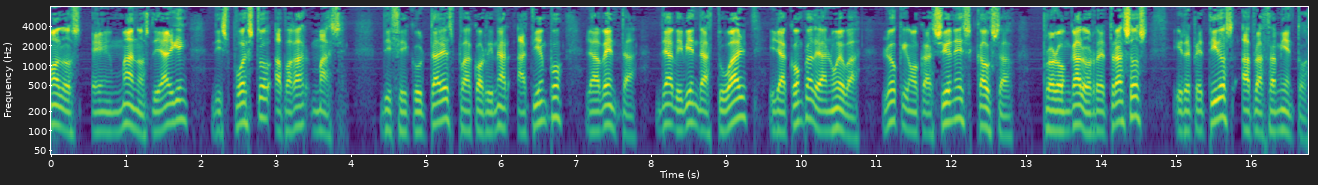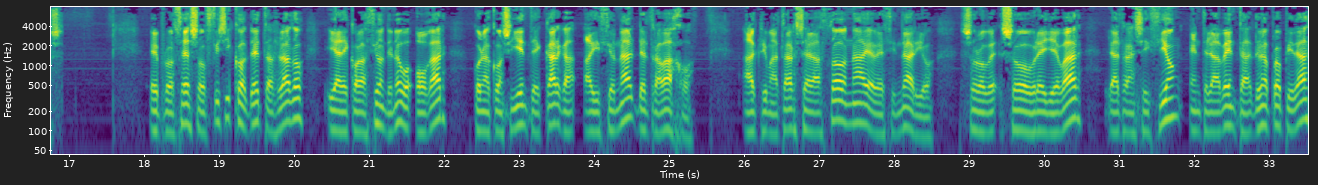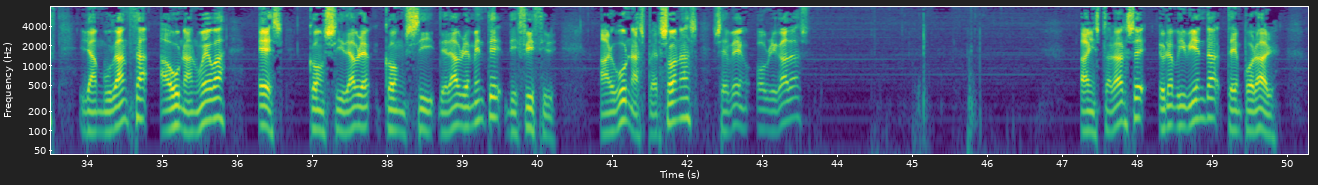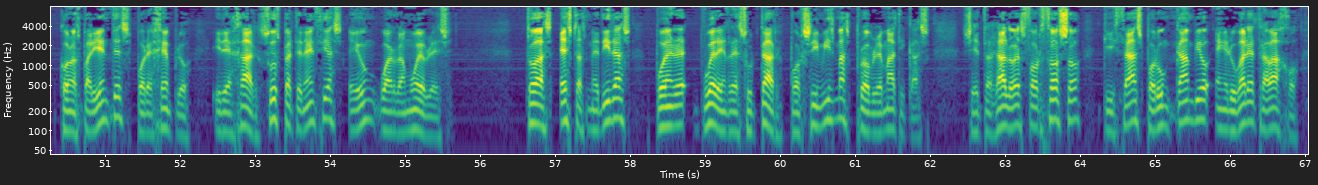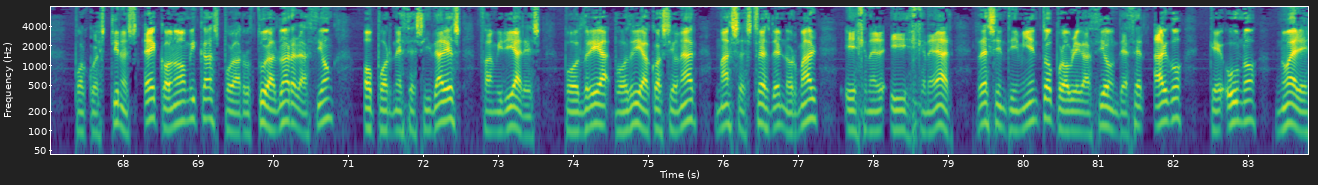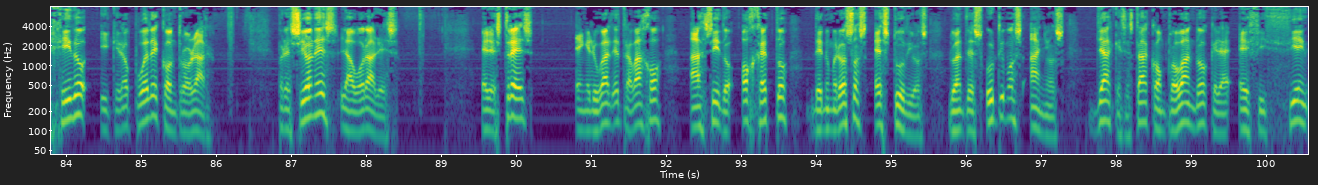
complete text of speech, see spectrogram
en manos de alguien dispuesto a pagar más. Dificultades para coordinar a tiempo la venta de la vivienda actual y la compra de la nueva, lo que en ocasiones causa prolongados retrasos y repetidos aplazamientos. El proceso físico de traslado y la decoración de nuevo hogar con la consiguiente carga adicional del trabajo. Aclimatarse a la zona y al vecindario, sobrellevar la transición entre la venta de una propiedad y la mudanza a una nueva es considerablemente difícil. Algunas personas se ven obligadas a instalarse en una vivienda temporal con los parientes, por ejemplo, y dejar sus pertenencias en un guardamuebles. Todas estas medidas pueden, pueden resultar por sí mismas problemáticas. Si el traslado es forzoso, quizás por un cambio en el lugar de trabajo, por cuestiones económicas, por la ruptura de una relación o por necesidades familiares, podría, podría ocasionar más estrés del normal y, generar resentimiento por obligación de hacer algo que uno no ha elegido y que no puede controlar. Presiones laborales. El estrés en el lugar de trabajo ha sido objeto de numerosos estudios durante los últimos años, ya que se está comprobando que la eficiencia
